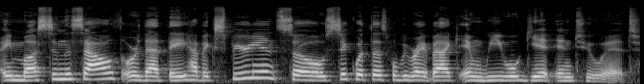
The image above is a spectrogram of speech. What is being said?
a must in the South or that they have experienced. So stick with us. We'll be right back and we will get into it.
